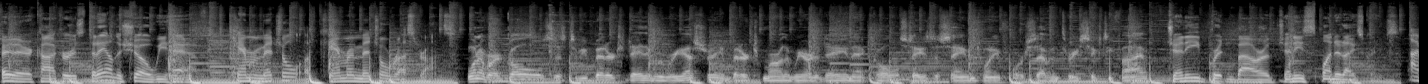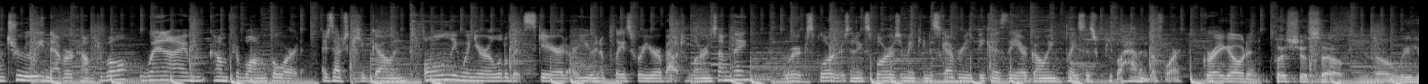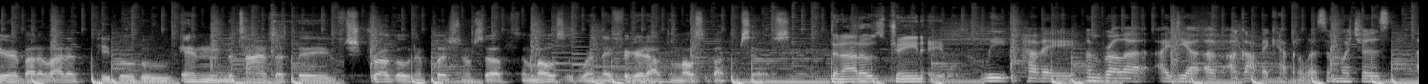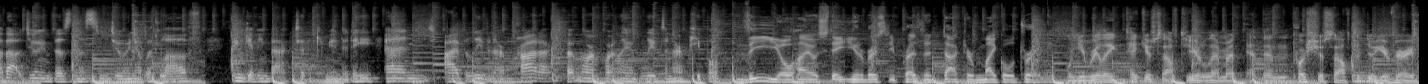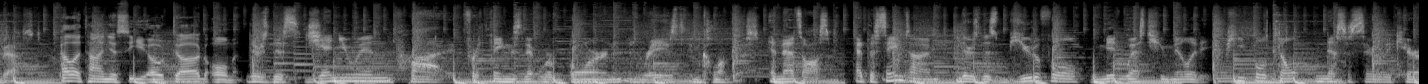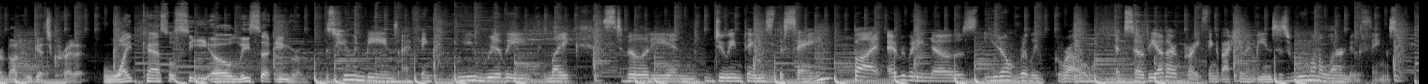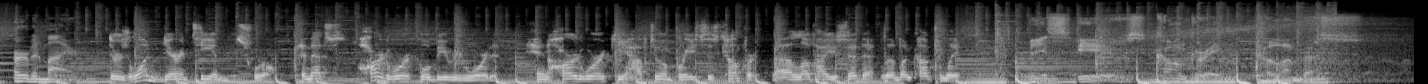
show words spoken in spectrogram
Hey there, Conquerors. Today on the show, we have Cameron Mitchell of Cameron Mitchell Restaurants. One of our goals is to be better today than we were yesterday and better tomorrow than we are today, and that goal stays the same 24 7, 365. Jeni Britton Bauer of Jeni's Splendid Ice Creams. I'm truly never comfortable. When I'm comfortable, I'm bored. I just have to keep going. Only when you're a little bit scared are you in a place where you're about to learn something. We're explorers, and explorers are making discoveries because they are going places where people haven't before. Greg Oden. Push yourself. You know, we hear about a lot of people who, in the times that they've struggled, struggled and pushed themselves the most is when they figured out the most about themselves. Donato's Jane Abell. We have a umbrella idea of agape capitalism, which is about doing business and doing it with love and giving back to the community. And I believe in our product, but more importantly, I believe in our people. The Ohio State University president, Dr. Michael Drake. When you really take yourself to your limit and then push yourself to do your very best. Pelotonia CEO Doug Ulman. There's this genuine pride for things that were born and raised in Columbus. And that's awesome. At the same time, there's this beautiful Midwest humility. People don't necessarily care about who gets credit. White Castle CEO Lisa Ingram. As human beings, I think we really like stability and doing things the same, but everybody knows you don't really grow. And so the other great thing about human beings is we want to learn new things. Urban Meyer. There's one guarantee in this world, and that's hard work will be rewarded. And hard work, you have to embrace discomfort. I love how you said that. Live uncomfortably. This is Conquering Columbus.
